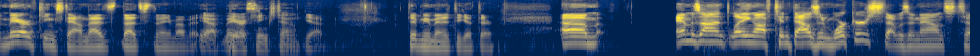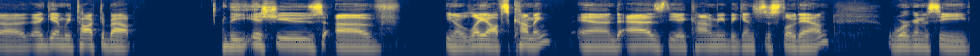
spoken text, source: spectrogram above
The mayor of Kingstown. That's that's the name of it. yeah. Mayor Yes. of Kingstown. Yeah. Took me a minute to get there. Um, Amazon laying off 10,000 workers. That was announced. Uh, again, we talked about the issues of, you know, layoffs coming. And as the economy begins to slow down, we're going to see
